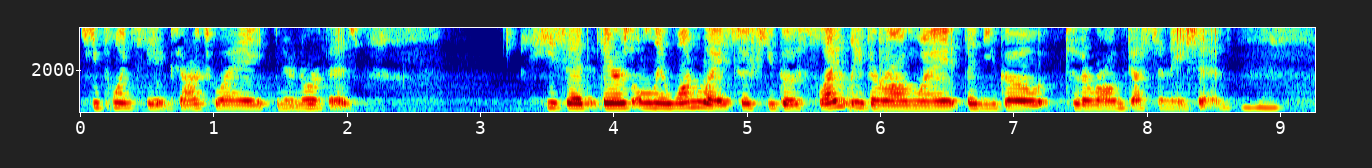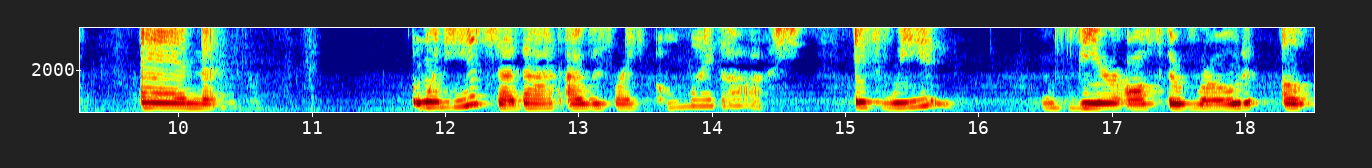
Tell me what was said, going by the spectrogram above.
He points the exact way you know north is." He said, "There's only one way, so if you go slightly the wrong way, then you go to the wrong destination." Mhm. And when he had said that, I was like, oh my gosh, if we veer off the road, oh,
